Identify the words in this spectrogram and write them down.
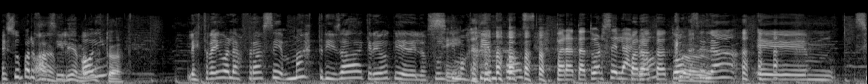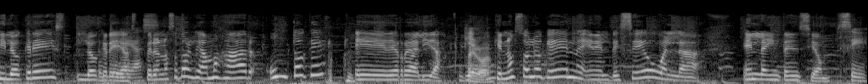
Es súper Ah, fácil. bien, me Hoy gusta. les traigo la frase más trillada, creo que de los Sí. últimos tiempos. para tatuársela, Para ¿no? tatuársela, eh, si lo crees, lo, Lo creas. creas. Pero nosotros le vamos a dar un toque eh, de realidad. Bien. Que no solo quede en el deseo o en la, en la intención. Sí.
